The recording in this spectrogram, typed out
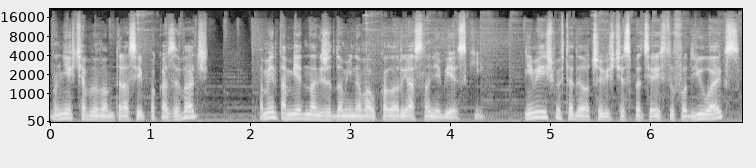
No nie chciałbym wam teraz jej pokazywać. Pamiętam jednak, że dominował kolor jasno-niebieski. Nie mieliśmy wtedy oczywiście specjalistów od UX,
